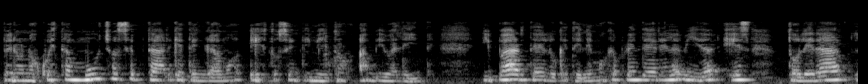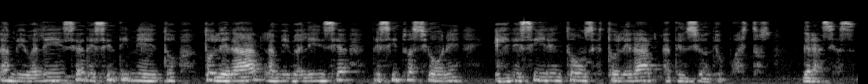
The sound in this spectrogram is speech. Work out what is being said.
pero nos cuesta mucho aceptar que tengamos estos sentimientos ambivalentes. Y parte de lo que tenemos que aprender en la vida es tolerar la ambivalencia de sentimientos, tolerar la ambivalencia de situaciones, es decir, entonces tolerar la tensión de opuestos. Gracias.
